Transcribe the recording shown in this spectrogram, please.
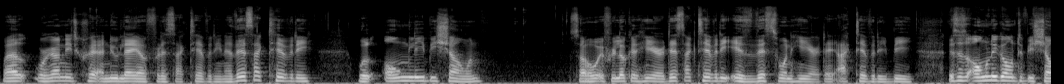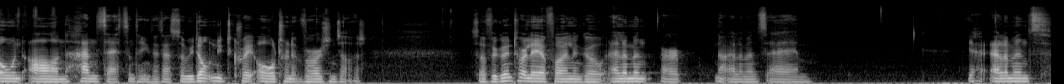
Well, we're going to need to create a new layout for this activity. Now this activity will only be shown so if we look at here, this activity is this one here, the activity B. This is only going to be shown on handsets and things like that, so we don't need to create alternate versions of it. So if we go into our layout file and go element, or not elements, um, yeah, elements,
